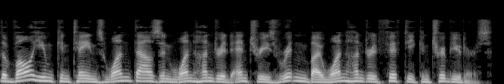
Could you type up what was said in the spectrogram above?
The volume contains 1,100 entries written by 150 contributors.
